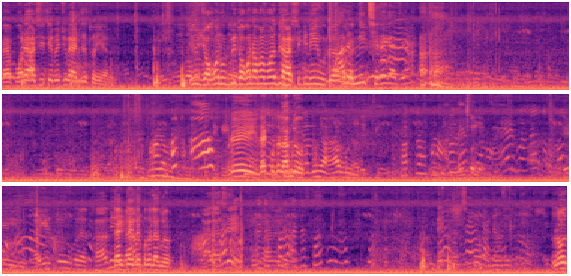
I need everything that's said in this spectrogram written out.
হ্যাঁ পরে আসি চেপে চুপে অ্যাডজাস্ট হয়ে যাবে কিন্তু যখন উঠবি তখন আমার মনে হয় তুই আসছি কি নেই উঠবি আর এমনি ছেড়ে গেছে রে দেখ কোথায় লাগল দেখ দেখ দেখ কোথায় লাগল রোজ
